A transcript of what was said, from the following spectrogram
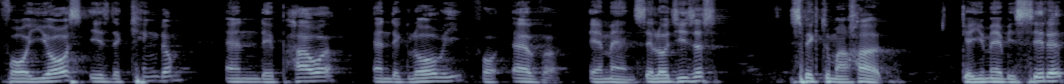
For yours is the kingdom and the power and the glory forever. Amen. Say, Lord Jesus, speak to my heart. Okay, you may be seated.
